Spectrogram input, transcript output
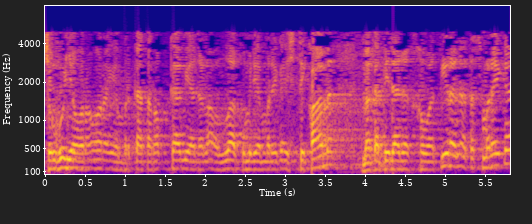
Sungguhnya orang-orang yang berkata Rabb kami adalah Allah kemudian mereka istiqamah maka tidak ada kekhawatiran atas mereka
